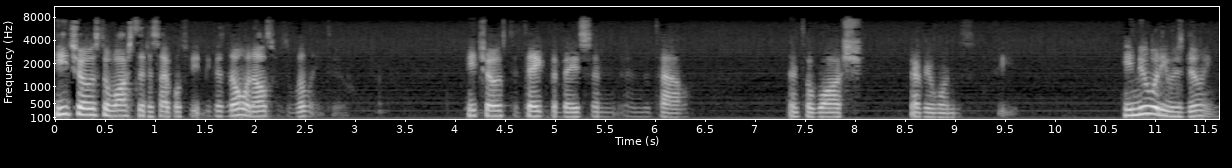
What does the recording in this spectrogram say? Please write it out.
he chose to wash the disciples' feet because no one else was willing to. He chose to take the basin and the towel and to wash everyone's feet. He knew what he was doing,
